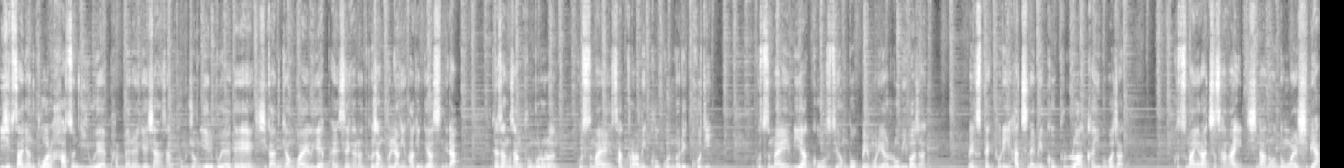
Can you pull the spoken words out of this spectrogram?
24년 9월 하순 이후에 판매를 개시한 상품 중 일부에 대해 시간 경과에 의해 발생하는 도장 불량이 확인되었습니다. 대상 상품으로는 구스마일 사쿠라 미쿠 꽃놀이 코디, 구스마일 미야코 수영복 메모리얼 로비 버전, 맥스팩토리 하츠네 미쿠 블루 아카이브 버전, 구스마일 아츠 상하이 시나노 농월 시비아,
